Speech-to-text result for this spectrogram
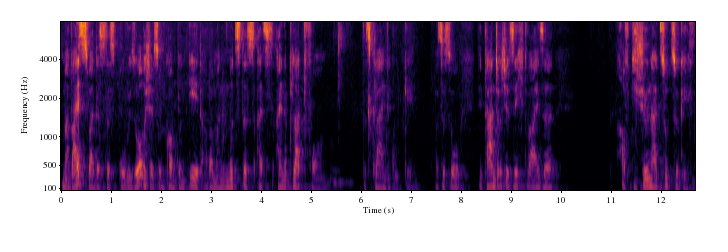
Man weiß zwar, dass das provisorisch ist und kommt und geht, aber man nutzt das als eine Plattform, das kleine Gutgehen. Das ist so die tantrische Sichtweise, auf die Schönheit zuzugehen,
